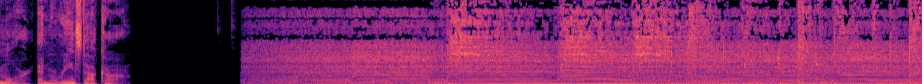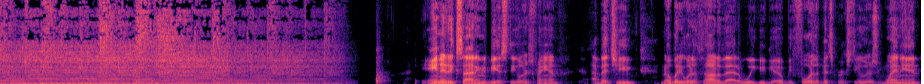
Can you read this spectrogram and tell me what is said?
more at marines.com. Ain't it exciting to be a Steelers fan? I bet you nobody would have thought of that a week ago before the Pittsburgh Steelers went in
